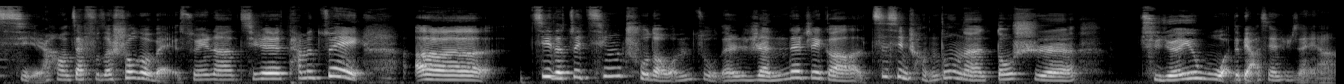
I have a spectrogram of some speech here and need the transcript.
启，然后再负责收个尾，所以呢，其实他们最呃记得最清楚的，我们组的人的这个自信程度呢，都是。取决于我的表现是怎样，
